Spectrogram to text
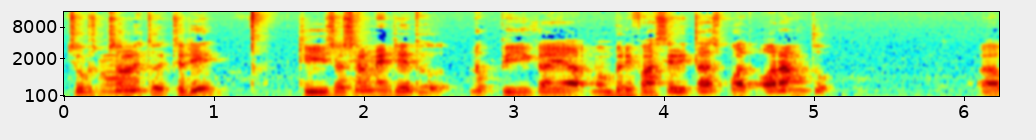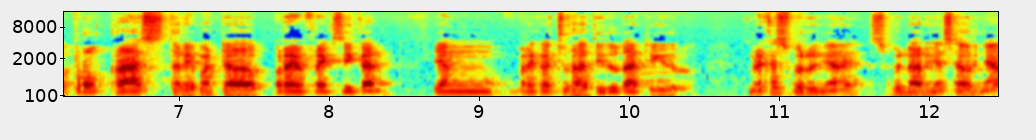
curcol Hmm. itu jadi di sosial media itu lebih kayak memberi fasilitas buat orang untuk uh, prokras daripada merefleksikan yang mereka curhati itu tadi gitu loh mereka sebenarnya sebenarnya seharusnya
